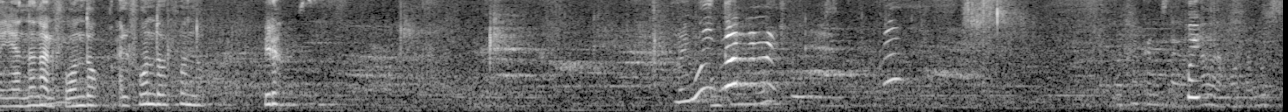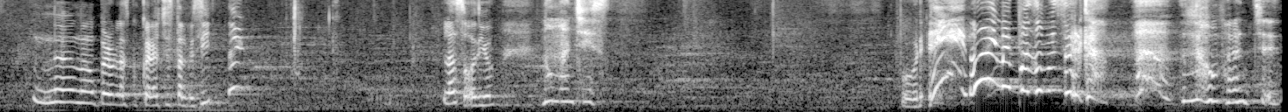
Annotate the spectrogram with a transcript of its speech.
Ahí andan al fondo, al fondo, al fondo. Mira. Ay, uy, no, no, no. No, pero las cucarachas tal vez sí. Las odio. No manches. Pobre. ¡Ay! Me pasó muy cerca. No manches.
